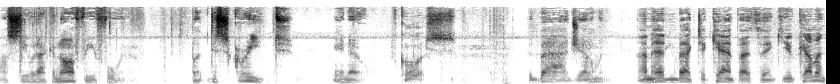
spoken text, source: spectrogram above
I'll see what I can offer you for them. But discreet, you know. Of course. Goodbye, gentlemen. I'm heading back to camp, I think. You coming?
